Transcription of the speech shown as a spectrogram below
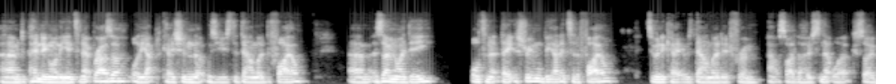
um, depending on the internet browser or the application that was used to download the file, um, a zone ID alternate data stream will be added to the file to indicate it was downloaded from outside the host network. So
